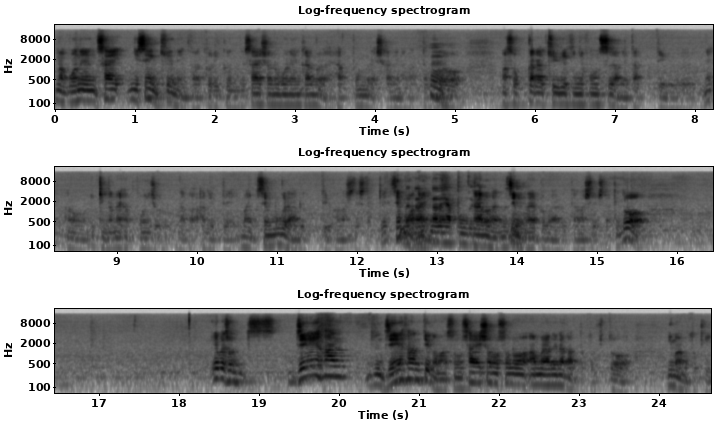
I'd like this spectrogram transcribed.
まあ、5年、最、2009年から取り組んで、最初の5年間ぐらい100本ぐらいしか上げなかったけど。うんまあ、そこから急激に本数上げたっていうね、あの一気に700本以上なんか上げて、まあ、今1000本ぐらいあるっていう話でしたっけ ?1000 本はない。な700本ぐらい。700本全部700本ぐらいあるって話でしたけど、やっぱりその前半前半っていうかまあその最初のそのあんまり上げなかった時と今の時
